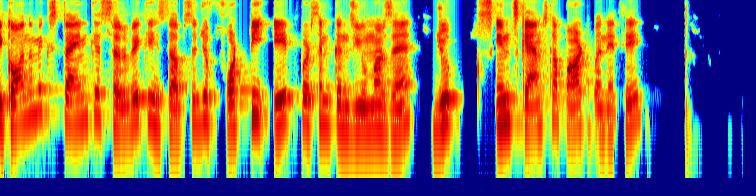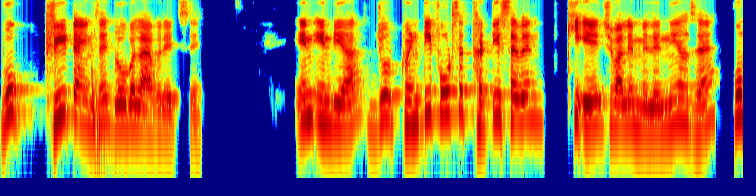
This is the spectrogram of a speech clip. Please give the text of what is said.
इकोनॉमिक्स टाइम के सर्वे के हिसाब से जो 48 परसेंट कंज्यूमर्स हैं, जो इन स्कैम्स का पार्ट बने थे, वो थ्री टाइम्स है ग्लोबल एवरेज से। इन इंडिया जो 24 से 37 की एज वाले मिलेनियल्स हैं, वो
